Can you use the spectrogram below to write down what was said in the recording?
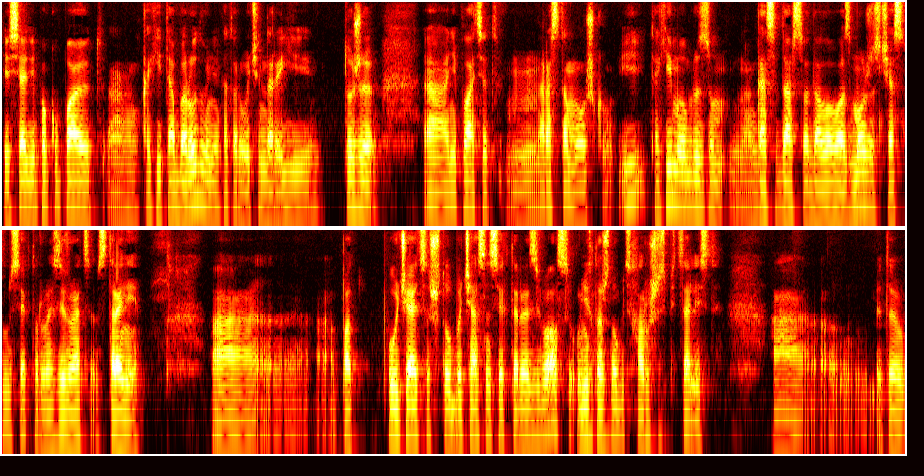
если они покупают э, какие-то оборудования, которые очень дорогие, тоже э, не платят э, растаможку. И таким образом государство дало возможность частному сектору развиваться в стране. А, а под, получается, чтобы частный сектор развивался, у них должно быть хорошие специалисты. А это,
